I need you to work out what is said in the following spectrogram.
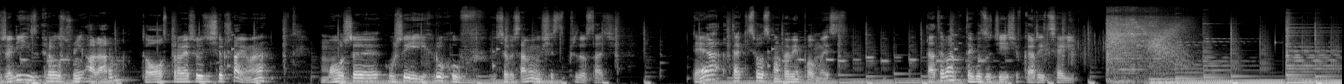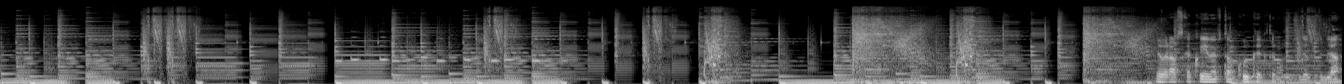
Jeżeli rozbrzmi alarm, to sprawia, że ludzie się ruszają, e? Może użyję ich ruchów, żeby samemu się przedostać. Ja w taki sposób mam pewien pomysł. Na temat tego, co dzieje się w każdej celi. Dobra, wskakujemy w tą kulkę, którą rzuci do kibla.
